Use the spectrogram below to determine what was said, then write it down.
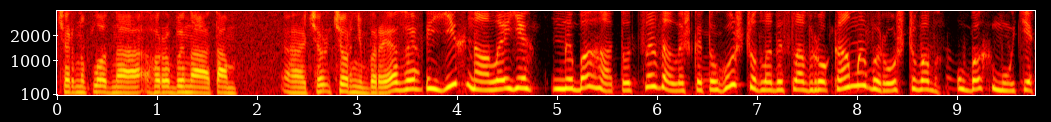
черноплодна горобина, там чорні берези. Їх на алеї небагато. Це залишки того, що Владислав роками вирощував у Бахмуті.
